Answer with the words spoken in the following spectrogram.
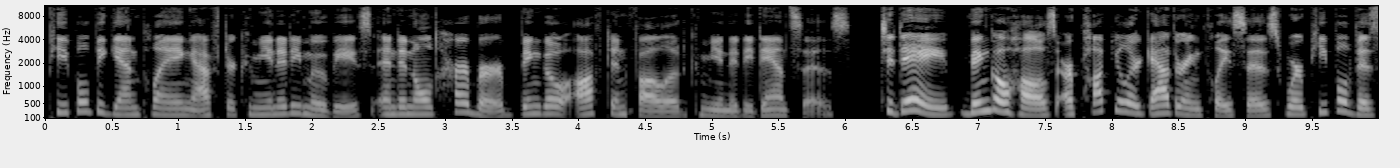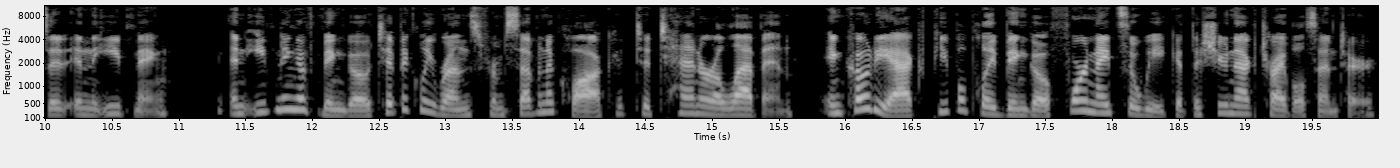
people began playing after community movies, and in Old Harbor, bingo often followed community dances. Today, bingo halls are popular gathering places where people visit in the evening. An evening of bingo typically runs from 7 o'clock to 10 or 11. In Kodiak, people play bingo four nights a week at the Shunak Tribal Center.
